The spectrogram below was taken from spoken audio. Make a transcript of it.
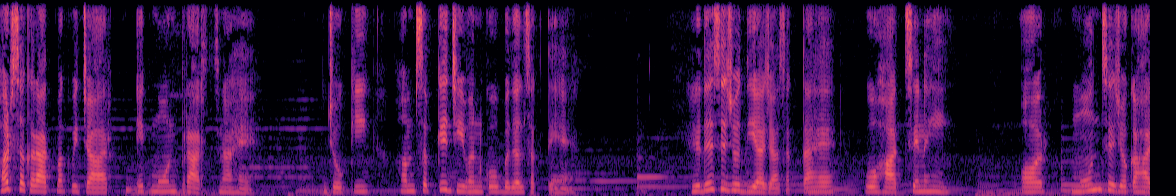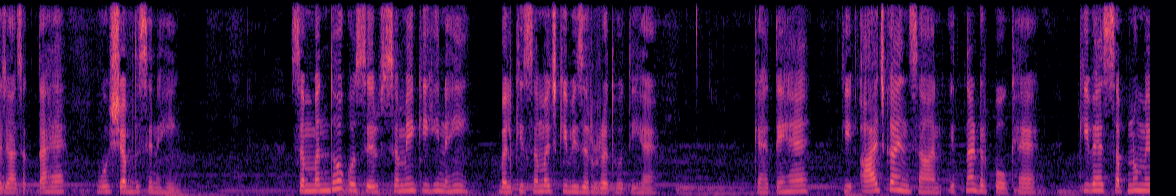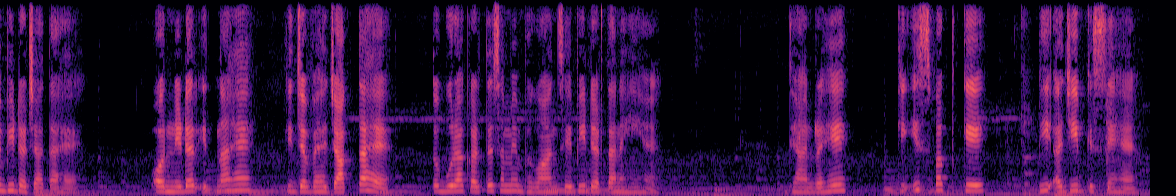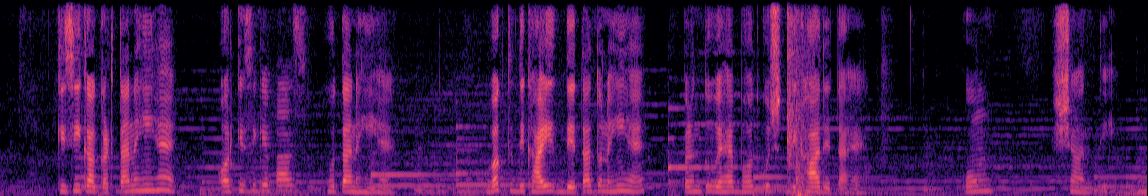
हर सकारात्मक विचार एक मौन प्रार्थना है, जो कि हम सबके जीवन को बदल सकते हैं। हृदय से जो दिया जा सकता है, वो हाथ से नहीं और मौन से जो कहा जा सकता है, वो शब्द से नहीं। संबंधों को सिर्फ़ समय की ही नहीं, बल्कि समझ की भी ज़रूरत होती है। कहते हैं कि आज का इंसान इतना डरपोक है कि वह सपनों में भी डर जाता है। और निडर इतना है कि जब वह जागता है तो बुरा करते समय भगवान से भी डरता नहीं है। ध्यान रहे कि इस वक्त के भी अजीब किस्से हैं। किसी का कटता नहीं है और किसी के पास होता नहीं है। वक्त दिखाई देता तो नहीं है, परंतु वह बहुत कुछ दिखा देता है। ओम शांति।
